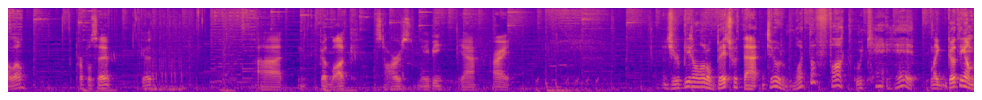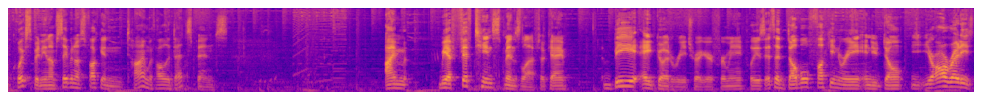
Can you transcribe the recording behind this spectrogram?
hello. Purple's hit. Good. Uh, good luck. Stars, maybe. Yeah, alright. You're being a little bitch with that. Dude, what the fuck? We can't hit. Like, good thing I'm quick spinning. I'm saving us fucking time with all the dead spins. I'm... We have 15 spins left, okay? be a good re-trigger for me, please. It's a double fucking re, and you don't. You're already,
